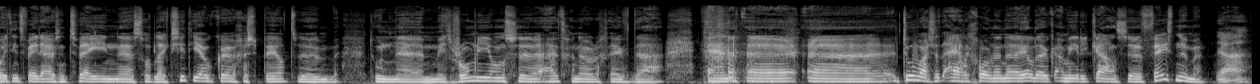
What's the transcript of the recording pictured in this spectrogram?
ooit in 2002 in eh, Salt Lake City ook eh, gespeeld. Toen eh Mitt Romney ons uitgenodigd heeft daar. En toen was het eigenlijk gewoon een heel leuk Amerikaans feestnummer. Ja,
